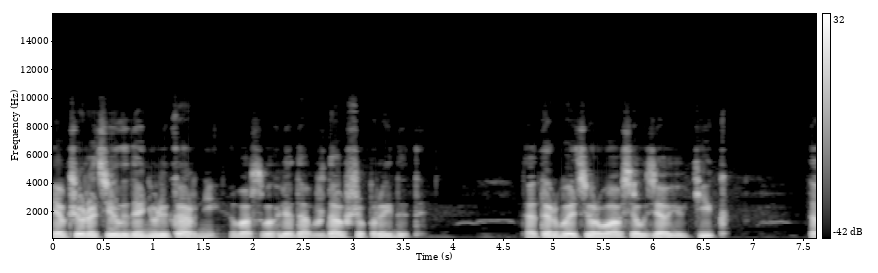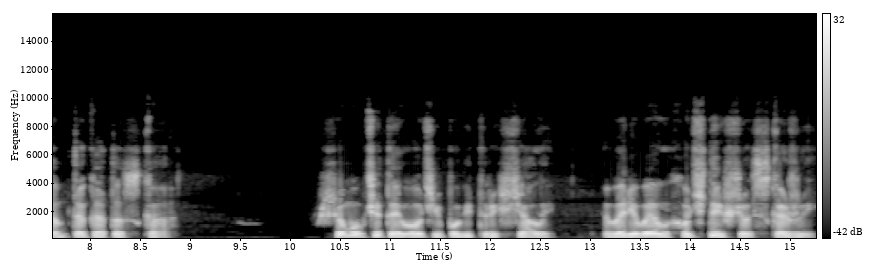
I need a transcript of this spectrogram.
Я вчора цілий день у лікарні вас виглядав, ждав, що прийдете. Та тербець урвався, взяв і втік. Там така тоска. Що мовчите, очі повітрищали. Верівел, хоч ти щось скажи.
